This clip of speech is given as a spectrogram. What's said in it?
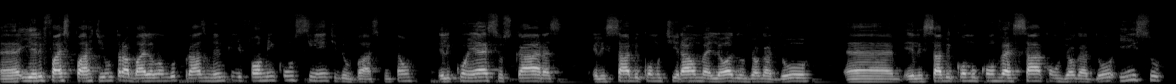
É, e ele faz parte de um trabalho a longo prazo, mesmo que de forma inconsciente do Vasco. Então, ele conhece os caras, ele sabe como tirar o melhor de um jogador, é, ele sabe como conversar com o jogador. Isso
